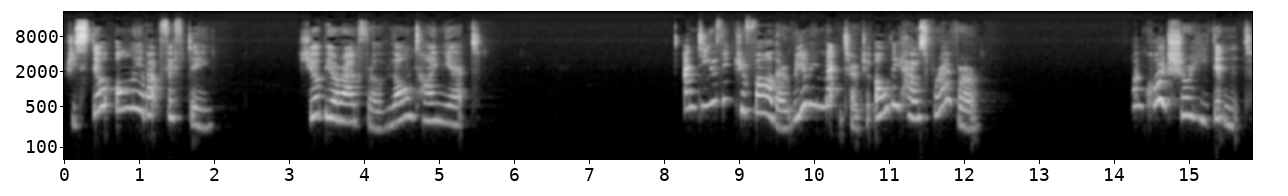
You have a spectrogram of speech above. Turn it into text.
She's still only about fifteen. She'll be around for a long time yet. And do you think your father really meant her to own the house forever? I'm quite sure he didn't,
